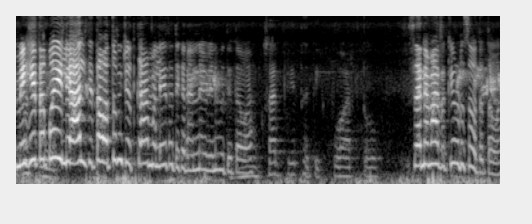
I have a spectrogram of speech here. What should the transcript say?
मी ही तर. पहिली आलती तेव्हा तुमच्यात कामाला येत होती का नाही? नवीन होती तेव्हा. मग सारखी येत होती पोरतो सण्या माझं केवढंच होतं तेव्हा.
